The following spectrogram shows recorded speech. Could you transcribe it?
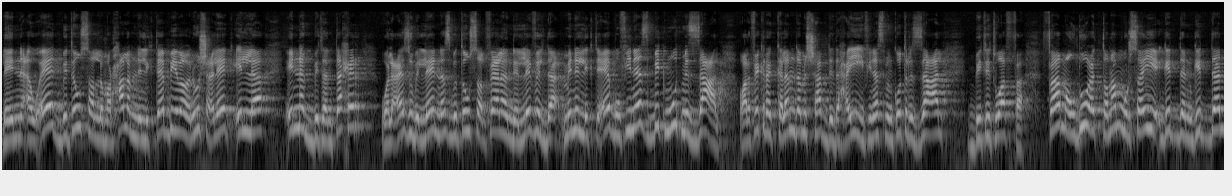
لأن أوقات بتوصل لمرحلة من الاكتئاب بيبقى ملوش علاج إلا إنك بتنتحر والعياذ بالله الناس بتوصل فعلا للل level ده من الاكتئاب. وفي ناس بتموت من الزعل. وعلى فكرة الكلام ده مش هبد ده حقيقي. في ناس من كتر الزعل بتتوفى. فموضوع التنمر سيء جدا جدا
